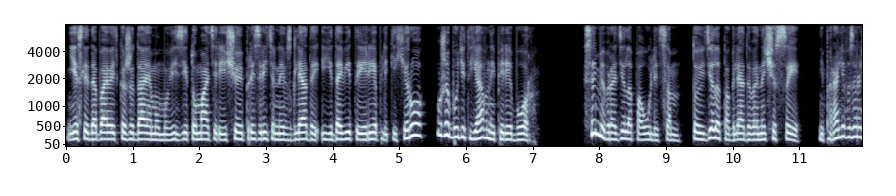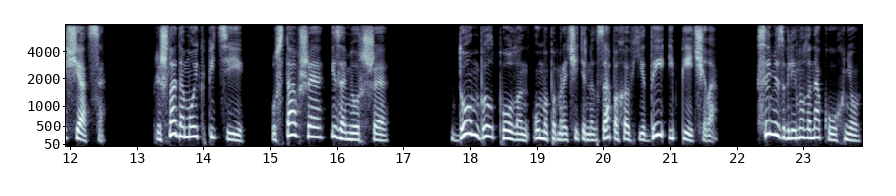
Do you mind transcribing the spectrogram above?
Если добавить к ожидаемому визиту матери еще и презрительные взгляды и ядовитые реплики Хиро, уже будет явный перебор. Сэмми бродила по улицам, то и дело поглядывая на часы, не пора ли возвращаться. Пришла домой к пяти, уставшая и замерзшая. Дом был полон умопомрачительных запахов еды и печива. Сэмми заглянула на кухню.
